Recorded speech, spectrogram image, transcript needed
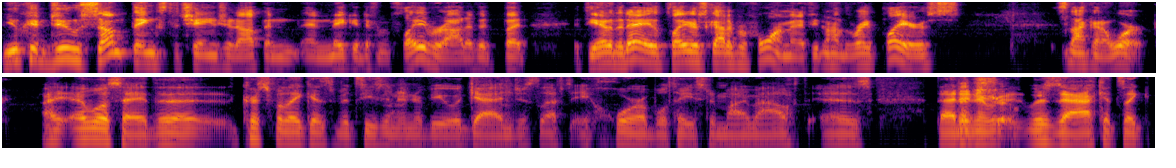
you could do some things to change it up and, and make a different flavor out of it. But at the end of the day, the players got to perform. And if you don't have the right players, it's not going to work. I, I, will say the Christopher Valaika's midseason interview again just left a horrible taste in my mouth. As that That's true. with Zach, it's like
